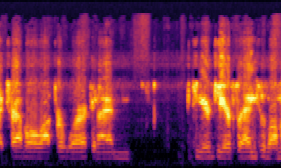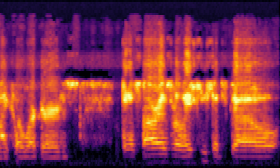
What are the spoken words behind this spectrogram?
I travel a lot for work, and I'm dear, dear friends with all my coworkers. But as far as relationships go,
